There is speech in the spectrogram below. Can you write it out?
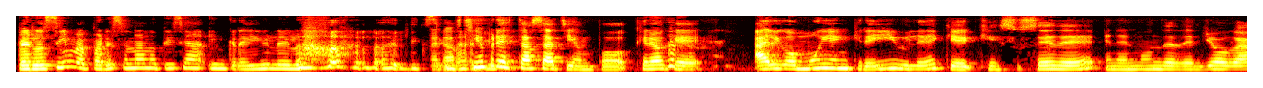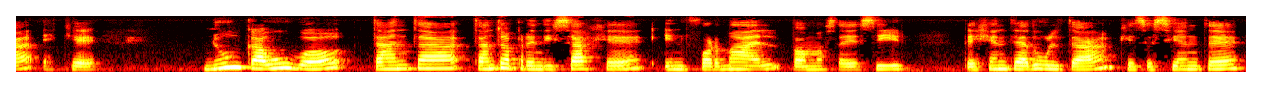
Pero sí, me parece una noticia increíble lo, del diccionario. Bueno, siempre estás a tiempo. Creo que algo muy increíble que, que, sucede en el mundo del yoga es que nunca hubo tanta, tanto aprendizaje informal, vamos a decir, de gente adulta que se siente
